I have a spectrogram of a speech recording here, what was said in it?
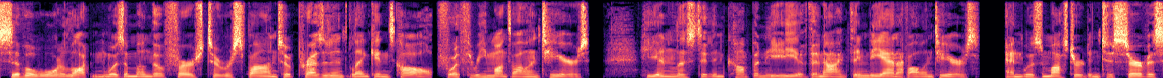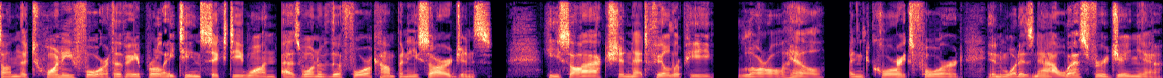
Civil War Lawton was among the first to respond to President Lincoln's call for three-month volunteers. He enlisted in Company E of the 9th Indiana Volunteers, and was mustered into service on the 24th of April 1861 as one of the four company sergeants. He saw action at Philippi, Laurel Hill, and Corrick's Ford, in what is now West Virginia.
